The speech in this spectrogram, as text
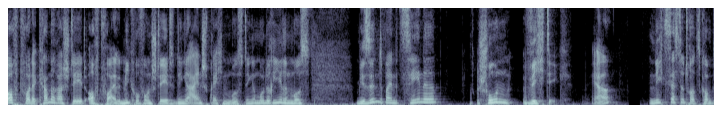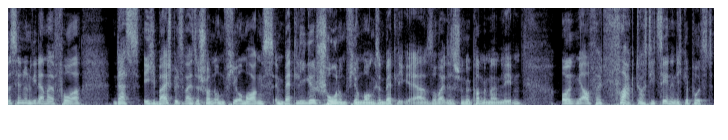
oft vor der Kamera steht, oft vor einem Mikrofon steht, Dinge einsprechen muss, Dinge moderieren muss, mir sind meine Zähne schon wichtig. Ja? Nichtsdestotrotz kommt es hin und wieder mal vor, dass ich beispielsweise schon um 4 Uhr morgens im Bett liege, schon um 4 Uhr morgens im Bett liege, ja, soweit ist es schon gekommen in meinem Leben, und mir auffällt, fuck, du hast die Zähne nicht geputzt.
